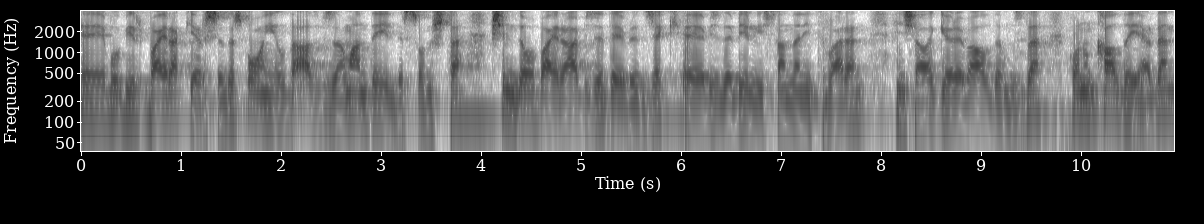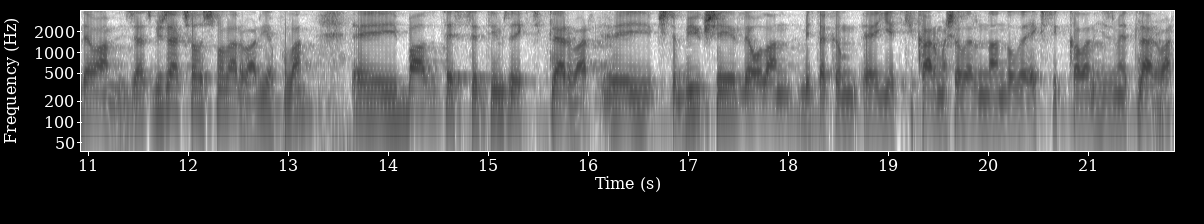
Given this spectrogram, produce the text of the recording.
E, bu bir bayrak yarışıdır. 10 yılda az bir zaman değildir sonuçta. Şimdi o bayrağı bize devredecek. E, biz de 1 Nisan'dan itibaren inşallah görevi aldığımızda onun kaldığı yerden devam edeceğiz. Güzel çalışmalar var yapılan. E, bazı tespit ettiğimiz eksikler var. E, işte büyük şehirle olan bir takım e, yetki karmaşalarından dolayı eksik kalan hizmetler var.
